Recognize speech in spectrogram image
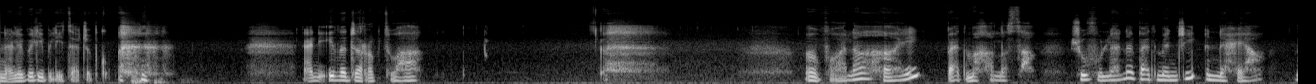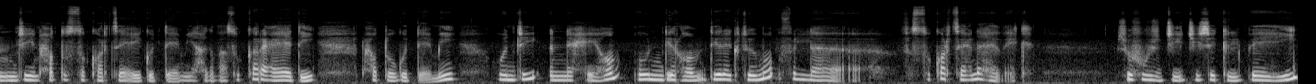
أنا على بالي بلي تعجبكم. يعني إذا جربتوها. voilà هاي بعد ما خلصها. شوفوا لهنا بعد ما نجي نحيها نجي نحط السكر تاعي قدامي. هكذا سكر عادي. نحطه قدامي ونجي نحيهم ونديرهم directement في في السكر تاعنا هذاك. شوفوا واش تجي تجي شكل باهي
